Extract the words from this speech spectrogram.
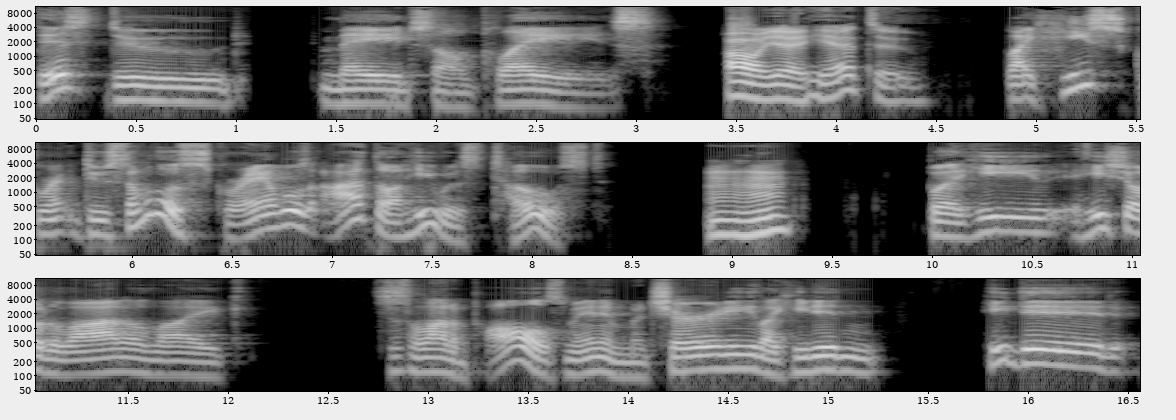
this dude made some plays. Oh yeah, he had to. Like he scram- do some of those scrambles. I thought he was toast. Mm-hmm. But he he showed a lot of like just a lot of balls, man, and maturity. Like he didn't he did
